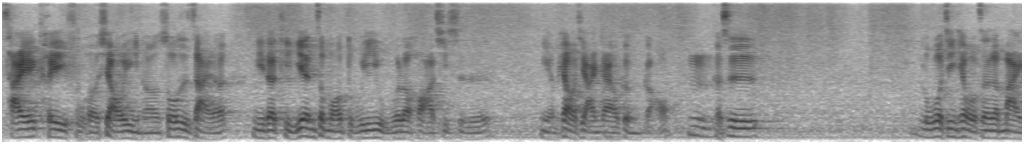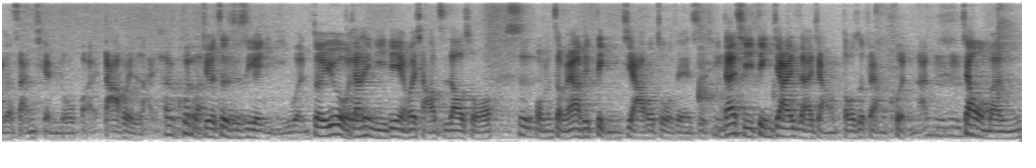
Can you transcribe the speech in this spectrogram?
才可以符合效益呢？说实在的，你的体验这么独一无二的话，其实你的票价应该要更高。嗯，可是。如果今天我真的卖一个三千多块，大家会来？很困难。我觉得这只是一个疑问。对，因为我相信你一定也会想要知道，说是我们怎么样去定价或做这件事情。但其实定价一直来讲都是非常困难。像我们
